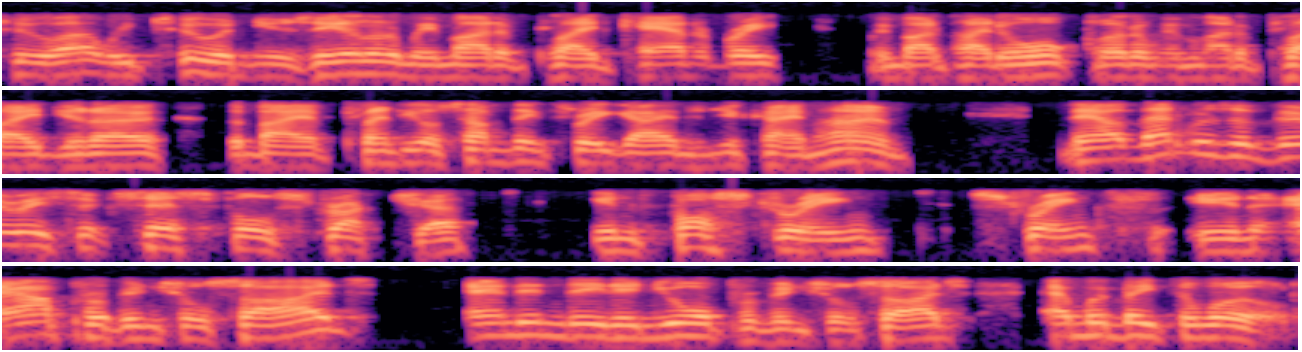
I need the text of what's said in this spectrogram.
tour. We toured New Zealand, and we might have played Canterbury, we might have played Auckland, and we might have played, you know, the Bay of Plenty or something, three games, and you came home. Now, that was a very successful structure in fostering strength in our provincial sides and indeed in your provincial sides, and we beat the world.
